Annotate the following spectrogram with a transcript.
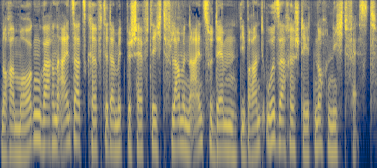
Noch am Morgen waren Einsatzkräfte damit beschäftigt, Flammen einzudämmen. Die Brandursache steht noch nicht fest.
